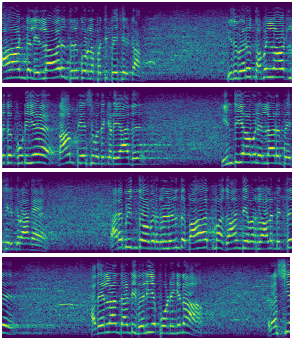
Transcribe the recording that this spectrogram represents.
மகான்கள் எல்லாரும் திருக்குறளை பற்றி பேசியிருக்காங்க. இது வெறும் தமிழ்நாட்டில் இருக்கக்கூடிய நாம் பேசுவது கிடையாது. இந்தியாவில் எல்லாரும் பேசியிருக்கிறாங்க. அரபிந்தோ அவர்களிலிருந்து மகாத்மா காந்தி அவர்கள் ஆரம்பித்து அதையெல்லாம் தாண்டி வெளியே போனீங்கன்னா ரஷ்ய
